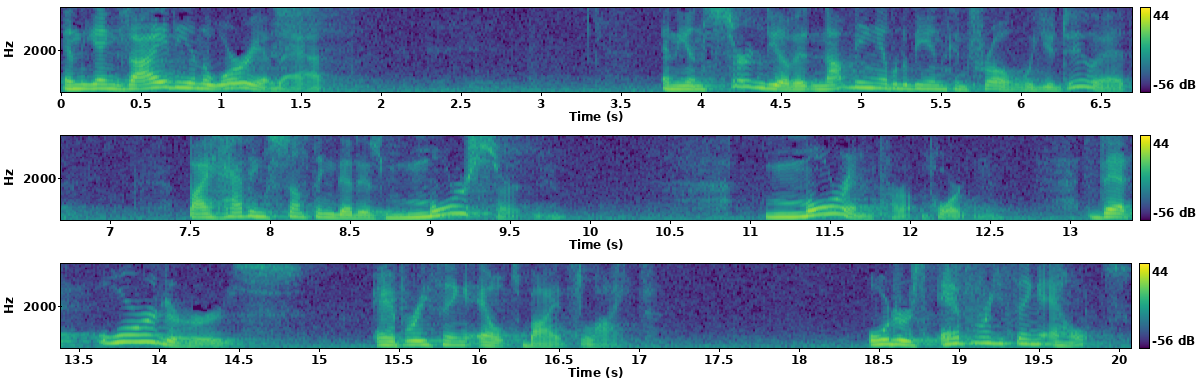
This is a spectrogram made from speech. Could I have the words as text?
and the anxiety and the worry of that and the uncertainty of it not being able to be in control? Well, you do it by having something that is more certain, more important, that orders everything else by its light. Orders everything else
